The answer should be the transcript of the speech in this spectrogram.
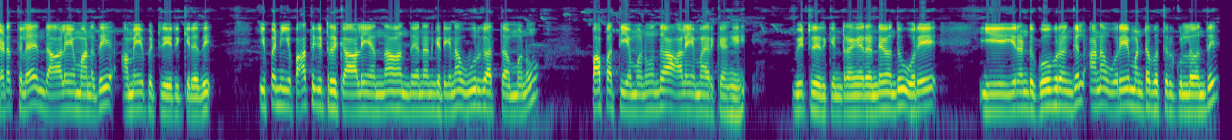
இடத்துல இந்த ஆலயமானது அமைய பெற்று இருக்கிறது. இப்போ நீங்கள் பார்த்துக்கிட்டு இருக்க ஆலயம் தான் வந்து என்னென்னு கேட்டிங்கன்னா ஊர்காத்து அம்மனும் பாப்பாத்தி அம்மனும் வந்து ஆலயமாக இருக்காங்க. வீட்டில் இருக்கின்றாங்க. ரெண்டே வந்து ஒரே இ- இரண்டு கோபுரங்கள் ஆனால் ஒரே மண்டபத்திற்குள்ளே வந்து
